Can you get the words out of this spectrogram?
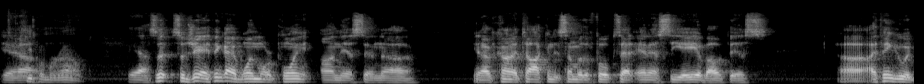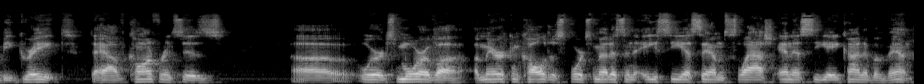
yeah. to keep them around. Yeah. So, so Jay, I think I have one more point on this, and uh, you know, I've kind of talking to some of the folks at NSCA about this. Uh, I think it would be great to have conferences uh, where it's more of a American College of Sports Medicine ACSM slash NSCA kind of event,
